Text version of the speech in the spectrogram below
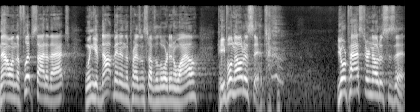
Now, on the flip side of that, when you've not been in the presence of the Lord in a while, people notice it. Your pastor notices it.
